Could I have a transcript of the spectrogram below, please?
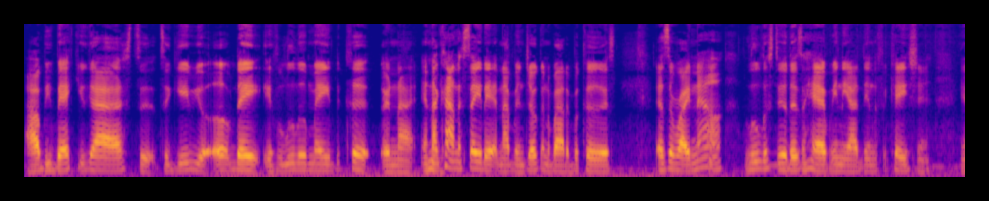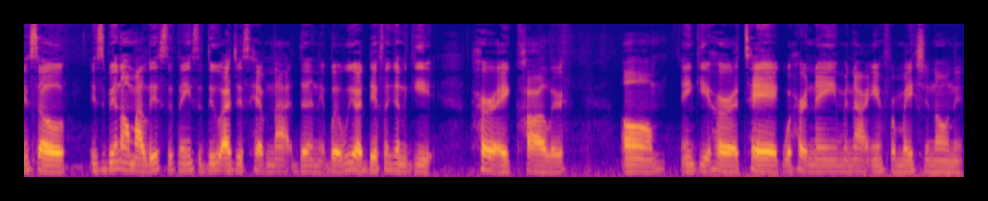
I'll be back, you guys, to, to give you an update if Lula made the cut or not. And I kind of say that, and I've been joking about it because as of right now, Lula still doesn't have any identification. And so it's been on my list of things to do. I just have not done it. But we are definitely going to get her a collar um, and get her a tag with her name and our information on it.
